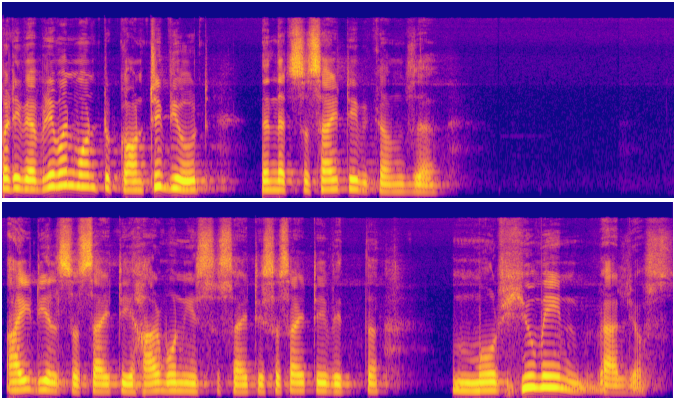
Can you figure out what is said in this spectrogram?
But if everyone wants to contribute, then that society becomes a ideal society, harmonious society, society with uh, more humane values.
